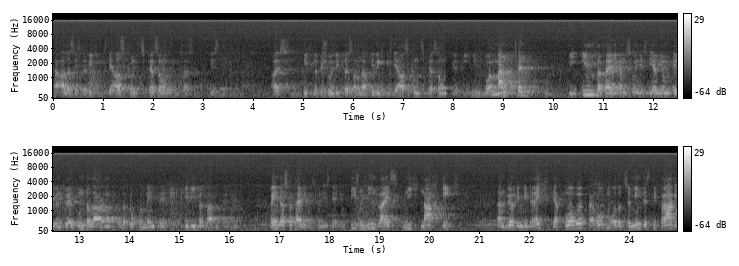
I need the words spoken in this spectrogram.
Herr Ahlers ist der wichtigste Auskunftsperson, das heißt, ist als nicht nur Beschuldigter, sondern auch die wichtigste Auskunftsperson für die Informanten, die im Verteidigungsministerium eventuell Unterlagen oder Dokumente geliefert haben könnten. Wenn das Verteidigungsministerium diesem Hinweis nicht nachgeht, dann würde mit Recht der Vorwurf erhoben oder zumindest die Frage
